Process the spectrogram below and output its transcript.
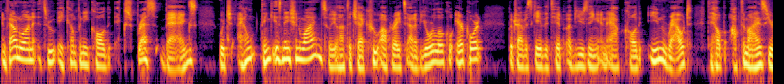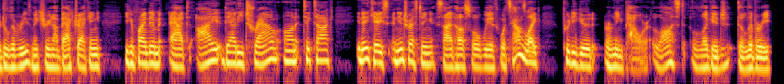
and found one through a company called Express Bags, which I don't think is nationwide. So you'll have to check who operates out of your local airport. But Travis gave the tip of using an app called InRoute to help optimize your deliveries, make sure you're not backtracking. You can find him at iDaddyTrav on TikTok. In any case, an interesting side hustle with what sounds like pretty good earning power. Lost luggage delivery.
